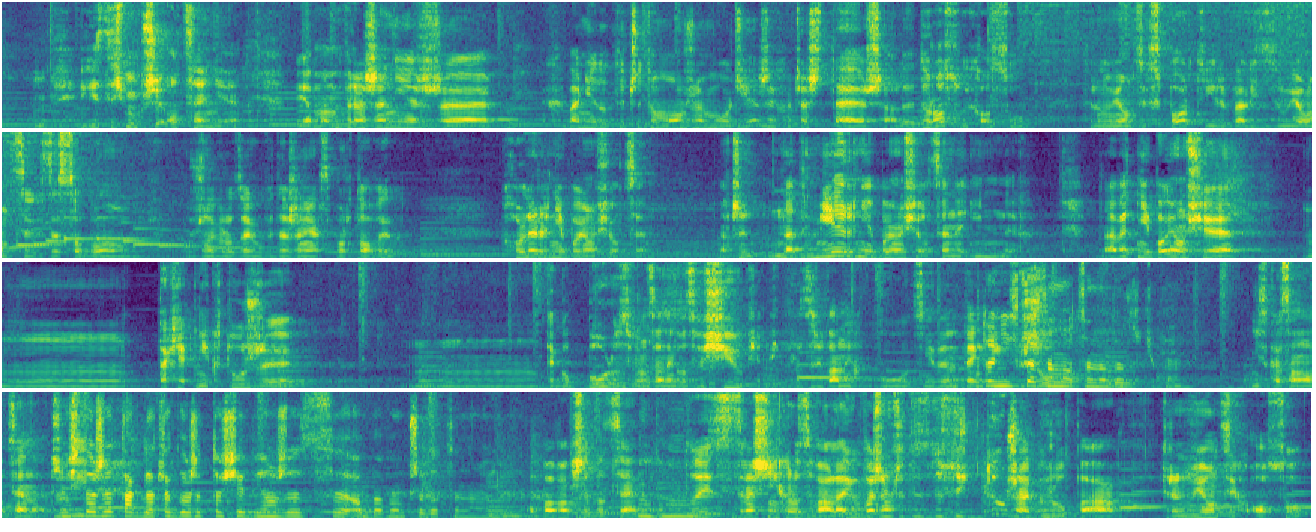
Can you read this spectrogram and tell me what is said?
Jesteśmy przy ocenie. Ja mam wrażenie, że chyba nie dotyczy to może młodzieży, chociaż też, ale dorosłych osób trenujących sport i rywalizujących ze sobą w różnego rodzaju wydarzeniach sportowych, cholernie boją się oceny. Znaczy nadmiernie boją się oceny innych. Nawet nie boją się, mm, tak jak niektórzy, mm, tego bólu związanego z wysiłkiem, rozrywanych płuc, nie wiem, To węgli w niska brzuchu. samoocena, dosyć ci powiem. Niska samoocena. Czyli Myślę, że tak, dlatego że to się wiąże z obawą przed oceną innych. Obawa przed oceną. Mhm. To jest strasznie ich rozwala i uważam, że to jest dosyć duża grupa trenujących osób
